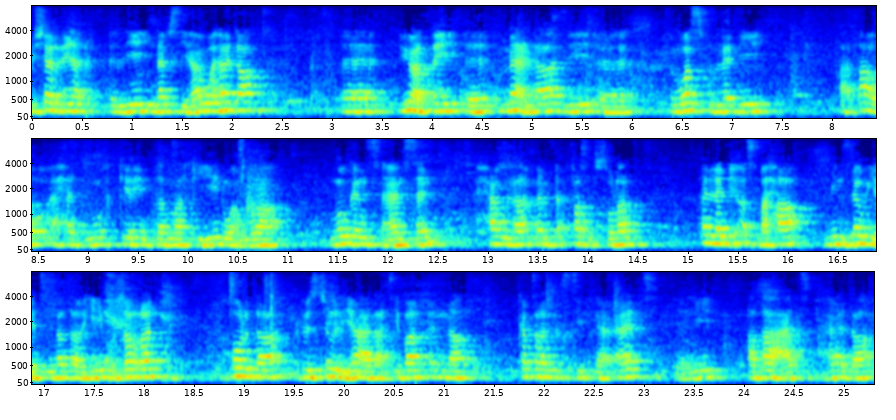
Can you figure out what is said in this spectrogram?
تشرع لنفسها وهذا آه، يعطي آه، معنى للوصف الذي أعطاه أحد المفكرين الدنماركيين وهو موغنس هانسن حول مبدأ فصل السلط الذي أصبح من زاوية نظره مجرد خردة دستورية على اعتبار أن كثرة الاستثناءات يعني أضاعت هذا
